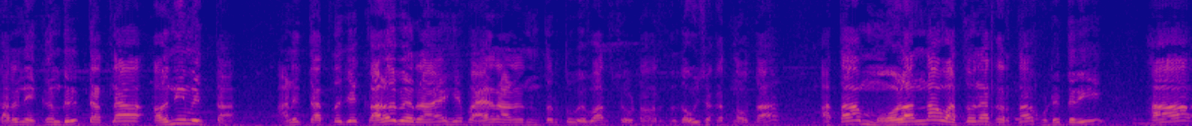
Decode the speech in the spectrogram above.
कारण एकंदरीत त्यातल्या अनियमितता आणि त्यातलं जे काळं आहे हे बाहेर आल्यानंतर तो व्यवहार शेवटापर्यंत जाऊ शकत नव्हता. आता मोहळांना वाचवण्याकरता कुठेतरी हा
